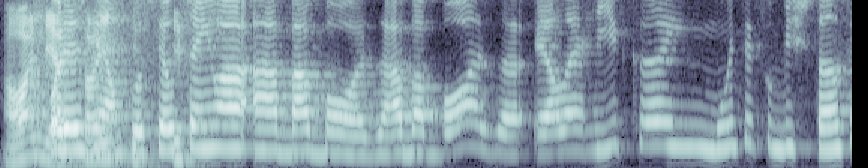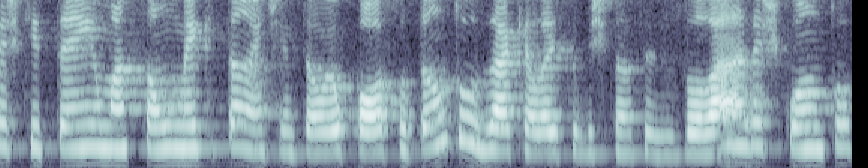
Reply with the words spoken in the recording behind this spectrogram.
Olha, Por exemplo, isso, se eu isso... tenho a, a, babosa, a babosa ela é rica em muitas substâncias que têm uma ação umectante, então eu posso tanto usar aquelas substâncias isoladas quanto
